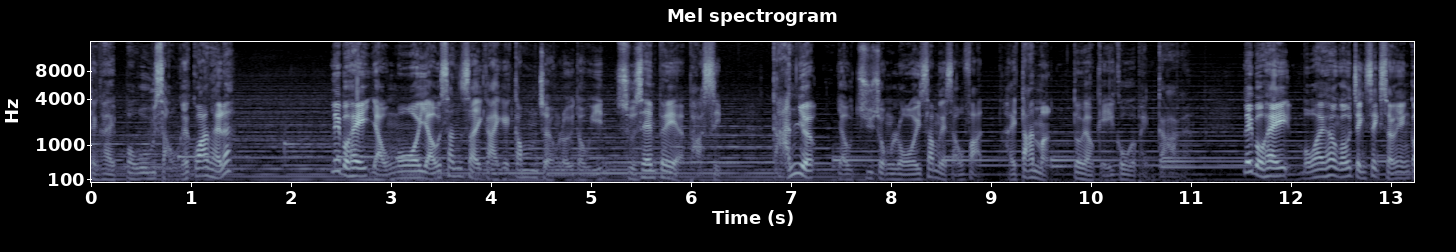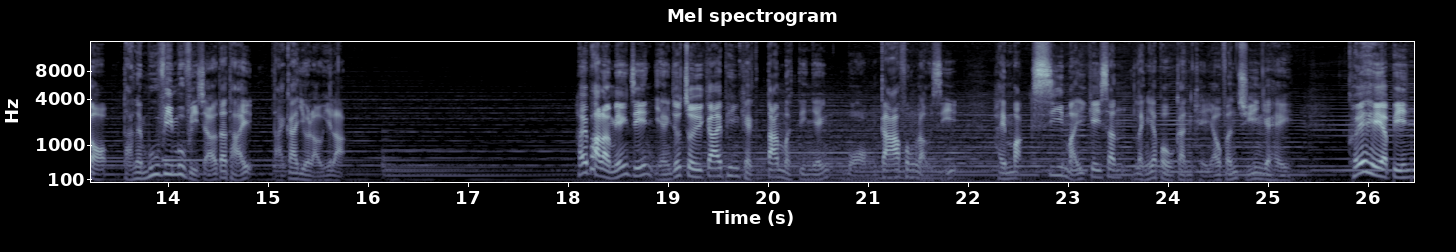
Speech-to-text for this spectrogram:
定係報仇嘅關係呢？呢部戲由愛有新世界嘅金像女導演 Susanne Bier 拍摄，簡約又注重內心嘅手法，喺丹麥都有幾高嘅評價嘅。呢部戲冇喺香港正式上映過，但係 Movie Movie 就有得睇，大家要留意啦。喺柏林影展贏咗最佳編劇丹麥電影《皇家風流史》，係麥斯米基森另一部近期有份主演嘅戲。佢喺戲入边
